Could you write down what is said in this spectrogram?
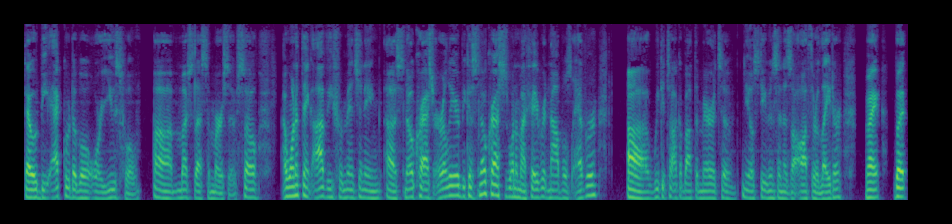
that would be equitable or useful, uh, much less immersive. So I want to thank Avi for mentioning uh, Snow Crash earlier because Snow Crash is one of my favorite novels ever. Uh, we could talk about the merits of Neal Stephenson as an author later, right? But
